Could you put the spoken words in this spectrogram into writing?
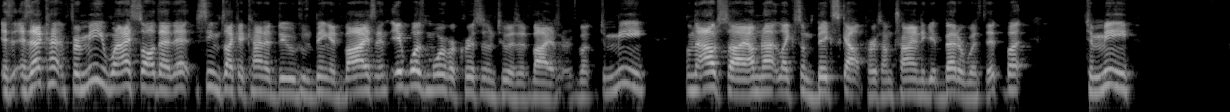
is, is that kind of for me when I saw that that seems like a kind of dude who's being advised and it was more of a criticism to his advisors but to me from the outside I'm not like some big scout person I'm trying to get better with it but to me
